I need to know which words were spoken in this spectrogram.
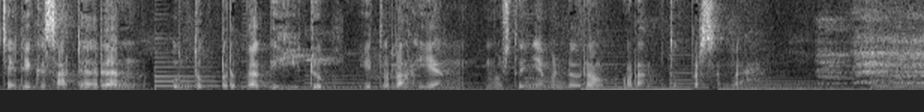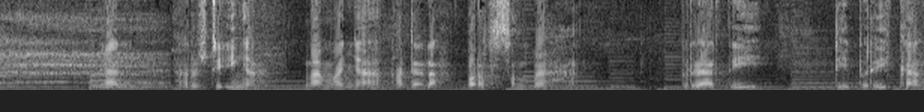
Jadi kesadaran untuk berbagi hidup itulah yang mestinya mendorong orang untuk bersembah. Dan harus diingat, namanya adalah persembahan. Berarti diberikan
